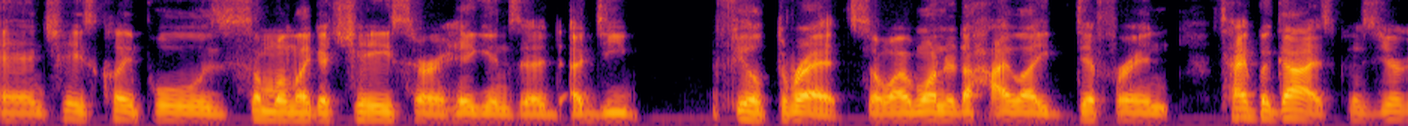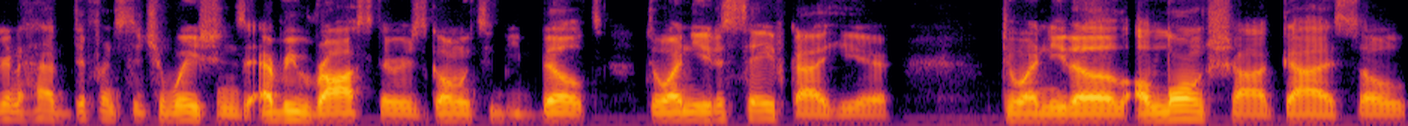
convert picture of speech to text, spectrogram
and Chase Claypool is someone like a Chase or a Higgins, a, a deep field threat. So I wanted to highlight different type of guys because you're going to have different situations. Every roster is going to be built. Do I need a safe guy here? Do I need a, a long shot guy? So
